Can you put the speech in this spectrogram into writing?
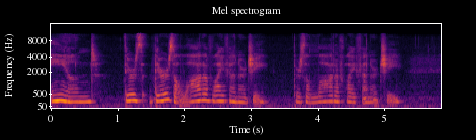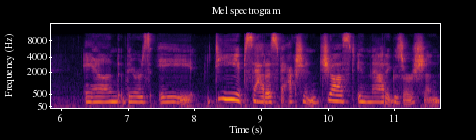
And there's there's a lot of life energy there's a lot of life energy. And there's a deep satisfaction just in that exertion,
